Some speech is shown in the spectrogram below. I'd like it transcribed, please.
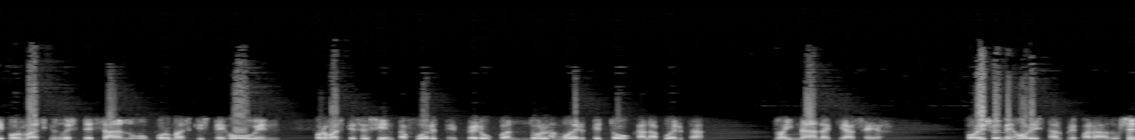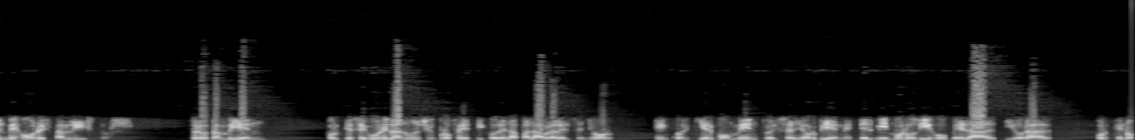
Y por más que uno esté sano, por más que esté joven, por más que se sienta fuerte, pero cuando la muerte toca la puerta, no hay nada que hacer. Por eso es mejor estar preparados, es mejor estar listos. Pero también porque según el anuncio profético de la palabra del Señor, en cualquier momento el Señor viene. Él mismo lo dijo, velad y orad, porque no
